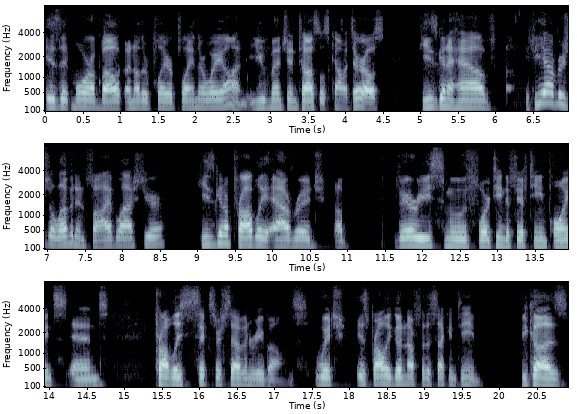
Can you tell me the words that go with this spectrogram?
is it more about another player playing their way on? You mentioned Tasos Kamateros. He's going to have, if he averaged 11 and 5 last year, he's going to probably average a very smooth 14 to 15 points and probably six or seven rebounds, which is probably good enough for the second team because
